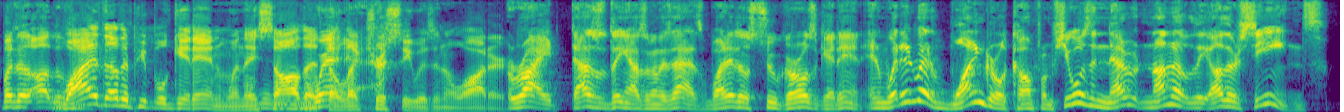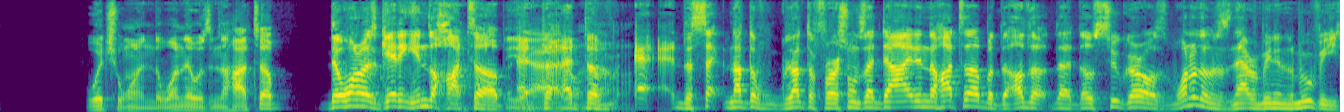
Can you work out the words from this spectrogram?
But the, uh, Why did the other people get in when they saw that Where- the electricity was in the water? Right. That's the thing I was going to ask. Why did those two girls get in? And where did that one girl come from? She wasn't never, none of the other scenes. Which one? The one that was in the hot tub? The one who was getting in the hot tub Yeah, at the at the at the sec, not the not the first ones that died in the hot tub, but the other that those two girls. One of them has never been in the movie.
